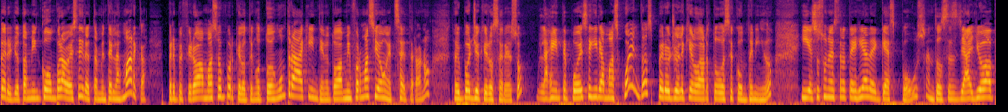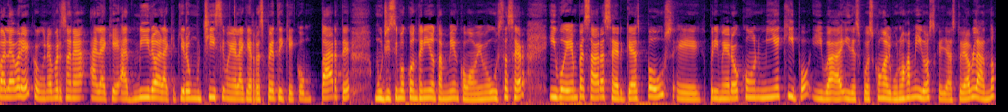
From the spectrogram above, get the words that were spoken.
pero yo también compro a veces directamente en las marcas, pero prefiero Amazon porque lo tengo todo en un tracking, tiene toda mi información, etcétera, ¿no? Entonces, pues yo quiero hacer eso. La gente puede seguir a más cuentas, pero yo le quiero dar todo ese contenido y eso es una estrategia de guest post. Entonces, ya yo apalabré con una persona a la que admiro, a la que quiero muchísimo y a la que respeto y que comparte muchísimo contenido también, como a mí me gusta hacer, y voy a empezar a hacer guest posts eh, primero con mi equipo y va y después con algunos amigos que ya estoy hablando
